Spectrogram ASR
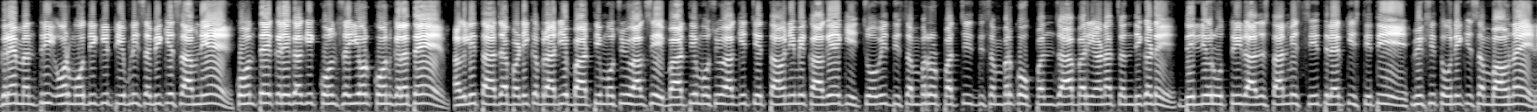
गृह मंत्री और मोदी की टिप्पणी सभी के सामने है। कौन तय करेगा कि कौन सही और कौन गलत है? अगली ताज़ा बड़ी खबर आ रही है, भारतीय मौसम विभाग से भारतीय मौसम विभाग की चेतावनी में कहा गया कि 24 दिसंबर और 25 दिसंबर को पंजाब, हरियाणा, चंडीगढ़, दिल्ली और उत्तरी राजस्थान में शीतलहर की स्थिति विकसित होने की संभावना है।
